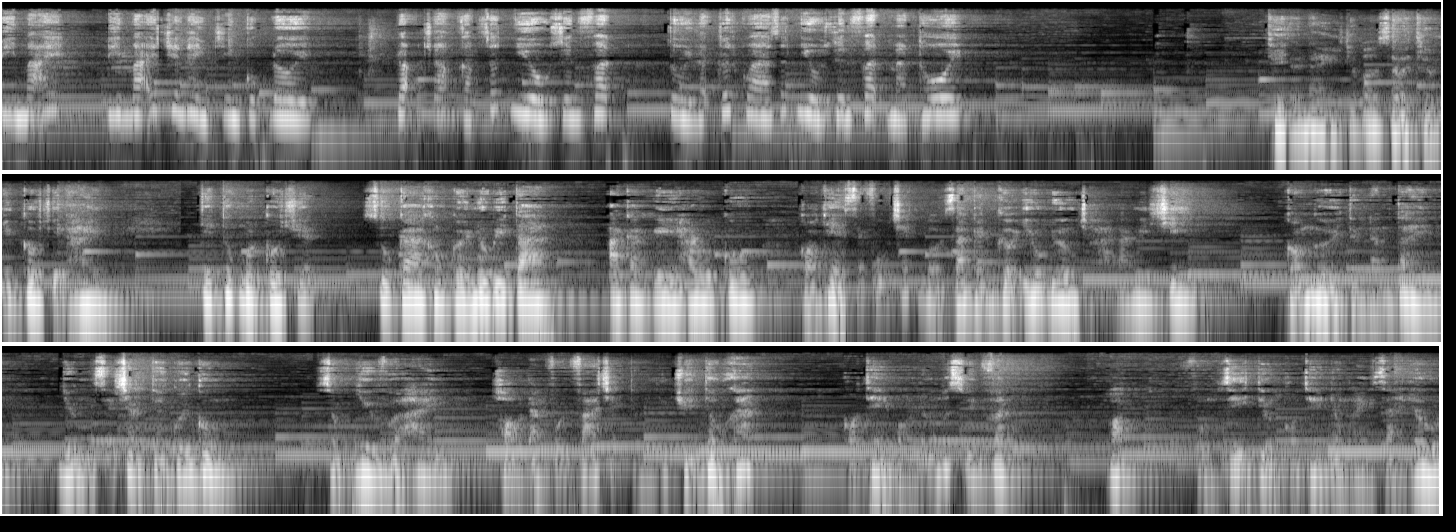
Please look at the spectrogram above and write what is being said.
đi mãi, đi mãi trên hành trình cuộc đời. Đoạn chọn gặp rất nhiều duyên phận, rồi lại lướt qua rất nhiều duyên phận mà thôi. Thế giới này chưa bao giờ thiếu những câu chuyện hay. Kết thúc một câu chuyện, Suka không cưới Nobita, Akagi Haruko có thể sẽ phụ trách mở ra cánh cửa yêu đương cho Hanamichi. Có người từng nắm tay, nhưng sẽ chẳng tới cuối cùng. Giống như vừa hay, họ đang vội vã chạy tới những chuyến tàu khác, có thể bỏ lỡ mất duyên phận, hoặc vốn dĩ tưởng có thể đồng hành dài lâu.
